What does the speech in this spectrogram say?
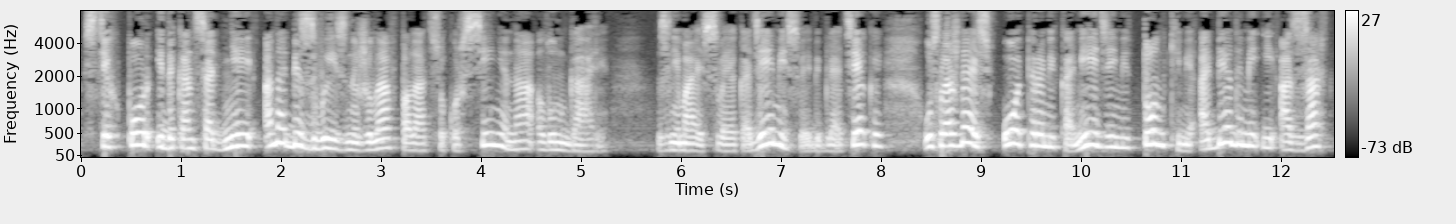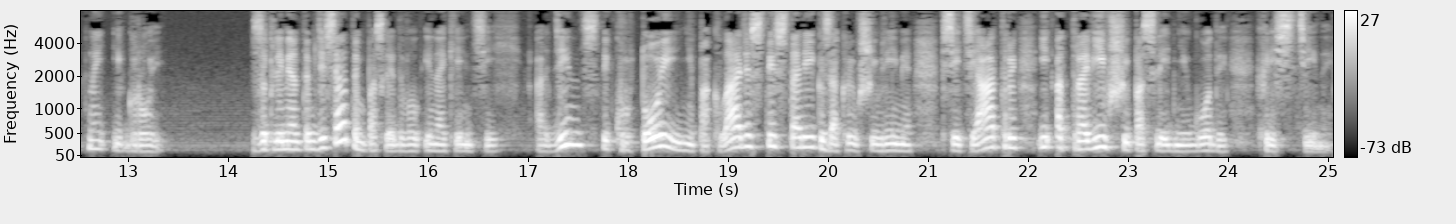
С тех пор и до конца дней она безвыездно жила в палаццо Корсини на Лунгаре, занимаясь своей академией, своей библиотекой, услаждаясь операми, комедиями, тонкими обедами и азартной игрой. За Климентом X последовал Иннокентий XI, крутой и непокладистый старик, закрывший в Риме все театры и отравивший последние годы Христины.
